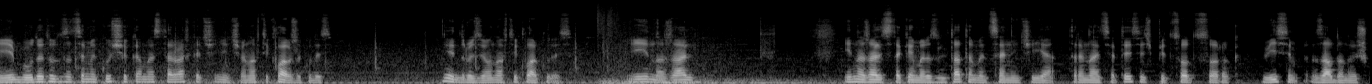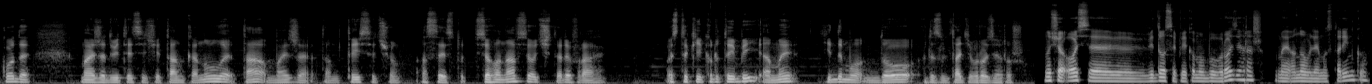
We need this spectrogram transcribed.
І буде тут за цими кущиками стервешка чи ні? Чи вона втекла вже кудись? Ні, друзі, вона втекла кудись. І, на жаль. І, на жаль, з такими результатами це нічия. 13 548 завданої шкоди, майже 2000 танканули та майже там 1000 асисту. Всього-навсього 4 фраги. Ось такий крутий бій, а ми їдемо до результатів розіграшу. Ну що, ось е, відосик, в якому був розіграш. Ми оновлюємо сторінку.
